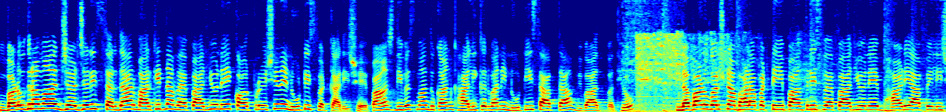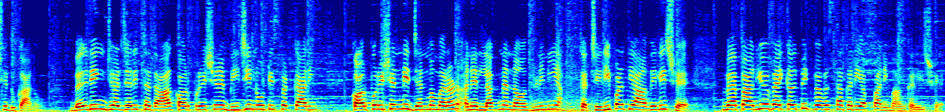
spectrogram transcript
વડોદરામાં જર્જરિત સરદાર માર્કેટના વેપારીઓને કોર્પોરેશને નોટિસ ફટકારી છે. પાંચ દિવસમાં દુકાન ખાલી કરવાની નોટિસ આપતા વિવાદ વધ્યો. નવ્વાણું વર્ષના ભાડાપટ્ટે પાંત્રીસ વેપારીઓને ભાડે આપેલી છે દુકાનો. બિલ્ડિંગ જર્જરિત થતાં કોર્પોરેશને બીજી નોટિસ ફટકારી. કોર્પોરેશનની જન્મ મરણ અને લગ્ન નોંધણીની કચેરી પણ ત્યાં આવેલી છે. વેપારીઓએ વૈકલ્પિક વ્યવસ્થા કરી આપવાની માંગ કરી છે.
